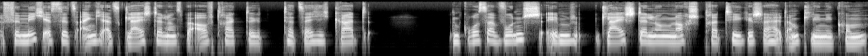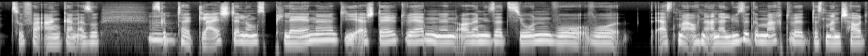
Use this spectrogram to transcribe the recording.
Für mich ist jetzt eigentlich als Gleichstellungsbeauftragte tatsächlich gerade ein großer Wunsch, eben Gleichstellung noch strategischer halt am Klinikum zu verankern. Also mhm. es gibt halt Gleichstellungspläne, die erstellt werden in Organisationen, wo, wo erstmal auch eine Analyse gemacht wird, dass man schaut,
